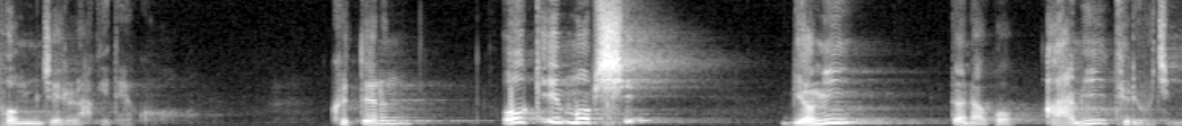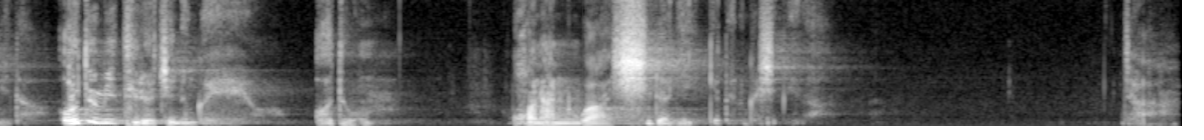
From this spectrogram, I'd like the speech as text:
범죄를 하게 되고, 그때는 어김없이 명이 떠나고 암이 두려워집니다. 어둠이 두려워지는 거예요. 어두움. 고난과 시련이 있게 되는 것입니다. 자,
